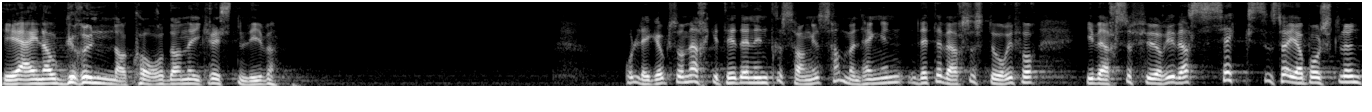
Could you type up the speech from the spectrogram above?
Det er en av grunnakkordene i kristenlivet. Og Legg også merke til den interessante sammenhengen dette verset står i. For i verset før, i vers 6, sier apostelen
